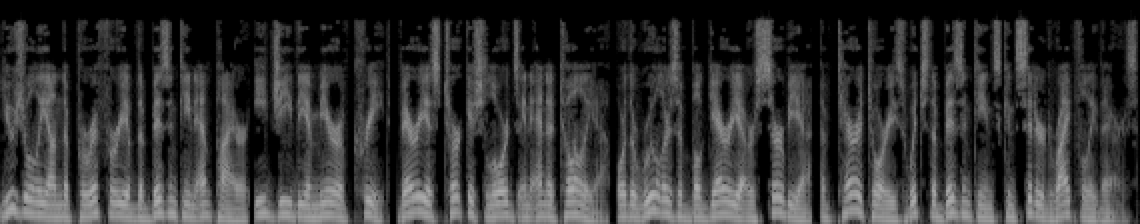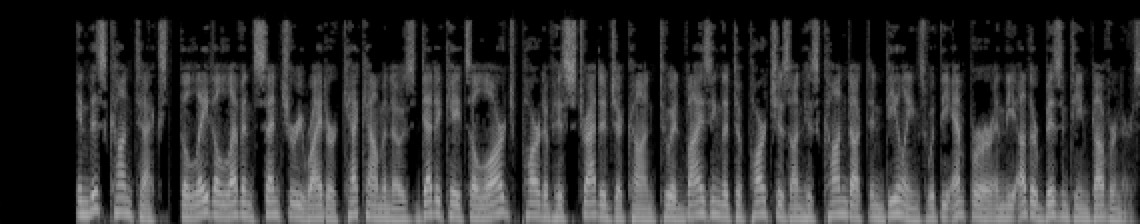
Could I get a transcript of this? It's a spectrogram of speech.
usually on the periphery of the Byzantine Empire e.g. the Emir of Crete, various Turkish lords in Anatolia, or the rulers of Bulgaria or Serbia, of territories which the Byzantines considered rightfully theirs. In this context, the late 11th-century writer Kekaumenos dedicates a large part of his Strategikon to advising the Toparchas on his conduct and dealings with the emperor and the other Byzantine governors.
